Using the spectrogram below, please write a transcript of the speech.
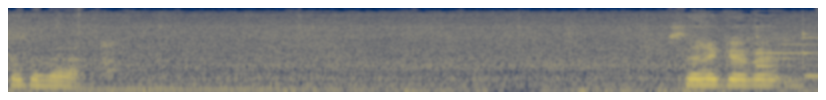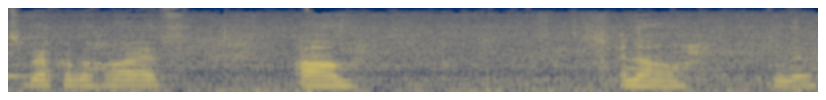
Look at that. So then I go back to back on the hive. Um, and I'll, you know,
